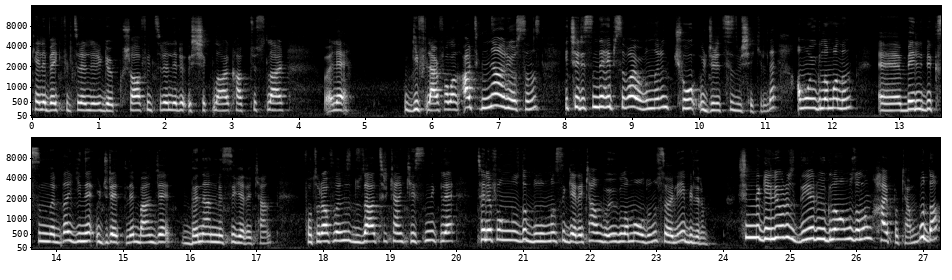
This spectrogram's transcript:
Kelebek filtreleri, gökkuşağı filtreleri, ışıklar, kaktüsler, böyle gifler falan artık ne arıyorsanız içerisinde hepsi var ve bunların çoğu ücretsiz bir şekilde. Ama uygulamanın e, belli bir kısımları da yine ücretli. Bence denenmesi gereken, fotoğraflarınızı düzeltirken kesinlikle telefonunuzda bulunması gereken bir uygulama olduğunu söyleyebilirim. Şimdi geliyoruz diğer uygulamamız olan Hypocam. Bu da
